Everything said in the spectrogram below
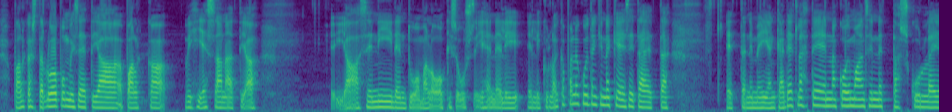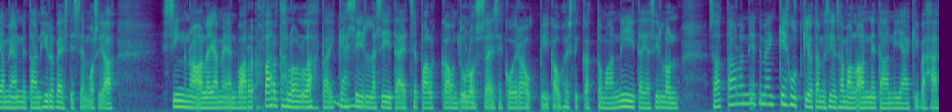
palkasta luopumiset ja palkkavihjesanat ja, ja se niiden tuoma loogisuus siihen. Eli, eli kyllä aika paljon kuitenkin näkee sitä, että, että ne meidän kädet lähtee ennakoimaan sinne taskulle ja me annetaan hirveästi semmoisia signaaleja meidän var- vartalolla tai mm. käsillä siitä, että se palkka on tulossa ja se koira oppii kauheasti katsomaan niitä ja silloin saattaa olla niin, että meidän kehutkin, joita me siinä samalla annetaan, niin jääkin vähän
